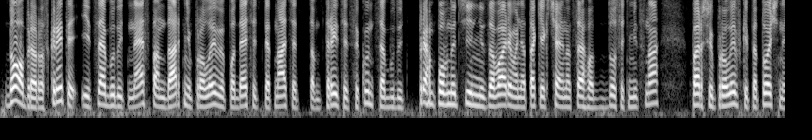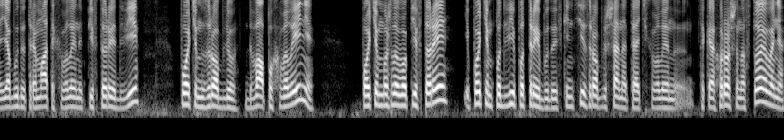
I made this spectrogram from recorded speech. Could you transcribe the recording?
добре розкрити, і це будуть нестандартні проливи по 10, 15, там 30 секунд. Це будуть прям повноцінні заварювання, так як чайна цегла досить міцна. Перший пролив кипяточний я буду тримати хвилини півтори-дві. Потім зроблю два по хвилині, потім, можливо, півтори, і потім по дві, по три буду. І в кінці зроблю ще на 5 хвилин е, таке хороше настоювання.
